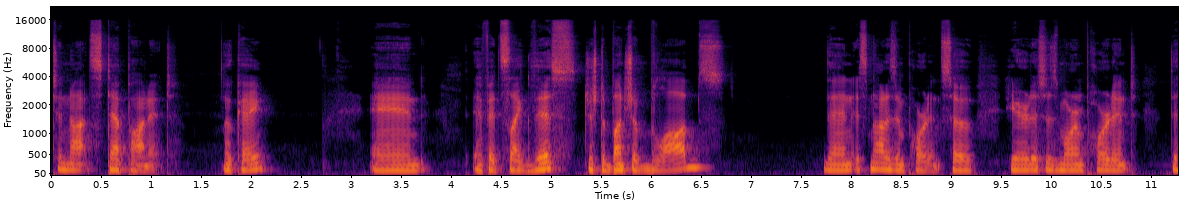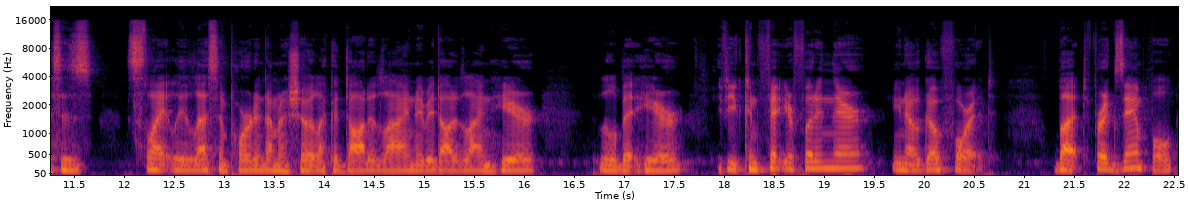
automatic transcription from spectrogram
to not step on it. Okay? And if it's like this, just a bunch of blobs, then it's not as important. So here, this is more important. This is slightly less important. I'm going to show it like a dotted line, maybe a dotted line here, a little bit here. If you can fit your foot in there, you know, go for it. But for example,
